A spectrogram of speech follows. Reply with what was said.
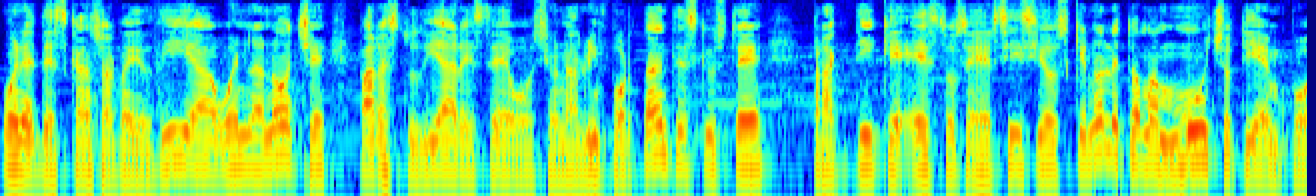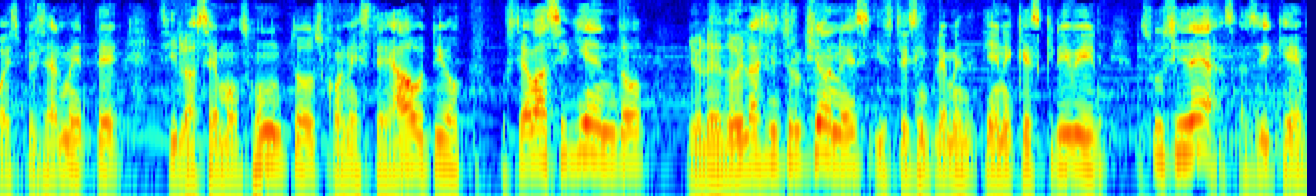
o en el descanso al mediodía o en la noche para estudiar este devocional. Lo importante es que usted practique estos ejercicios que no le toman mucho tiempo, especialmente si lo hacemos juntos con este audio. Usted va siguiendo, yo le doy las instrucciones y usted simplemente tiene que escribir sus ideas. Así que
